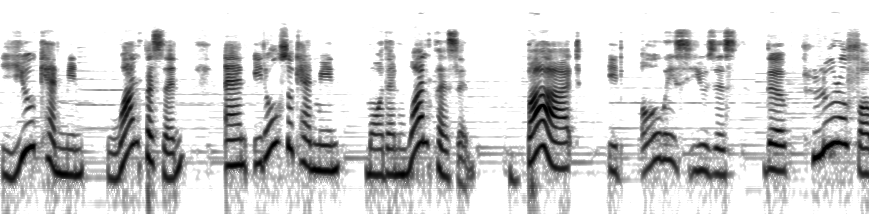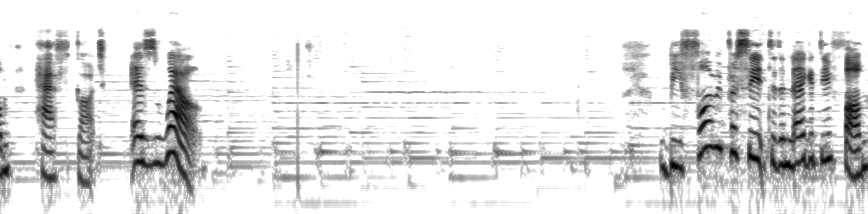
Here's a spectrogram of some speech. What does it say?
you can mean one person, and it also can mean more than one person, but it always uses the plural form have got as well. Before we proceed to the negative form,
